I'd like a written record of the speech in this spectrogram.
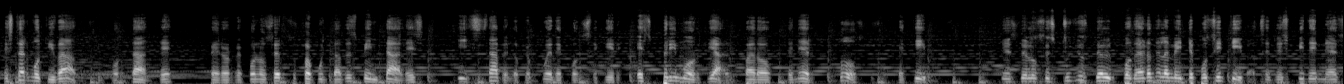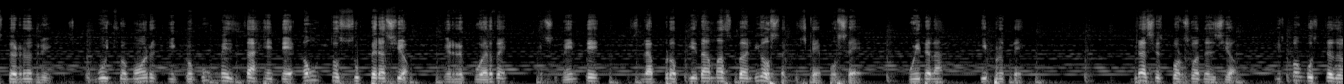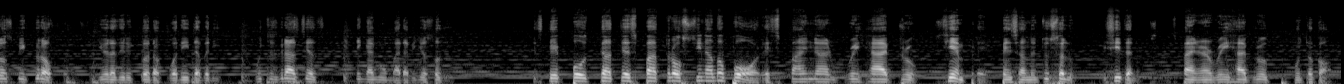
Estar motivado es importante, pero reconocer sus facultades mentales y sabe lo que puede conseguir es primordial para obtener todos sus objetivos. Desde los estudios del poder de la mente positiva se despide Néstor Rodríguez con mucho amor y con un mensaje de autosuperación. Y recuerde que su mente es la propiedad más valiosa que usted posee. Cuídela y proteja. Gracias por su atención. Disponga usted de los micrófonos, señora directora Juanita Benítez. Muchas gracias y tengan un maravilloso día. Este podcast es patrocinado por Spinal Rehab Group. Siempre pensando en tu salud. Visítanos spinalrehabgroup.com.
